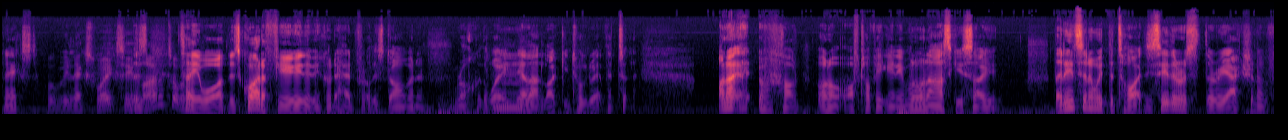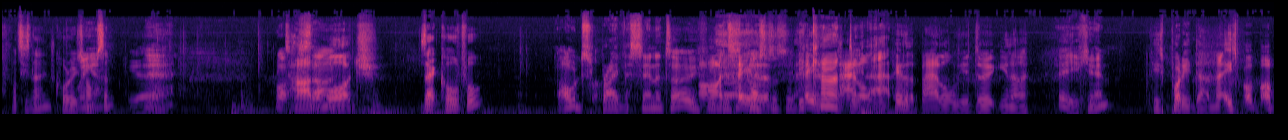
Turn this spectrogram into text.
Next. we'll be next week. See you There's- later. Talk tell you what, there's quite a few that we could have had for all this diamond and rock of the week. Mm. The other, like you talked about, the t- I know. oh, I'm off topic again. here. I want to ask you. So, that incident with the Titans. You see the res- the reaction of what's his name, Corey Winger. Thompson. Yeah. Yeah. It's hard to watch. Is that called for? I would spray the centre too. If Oh, you just heat cost of, us the, a- heat of the battle, Heat of the battle, you do, you know. Yeah, you can. He's probably done that. He's, I, I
